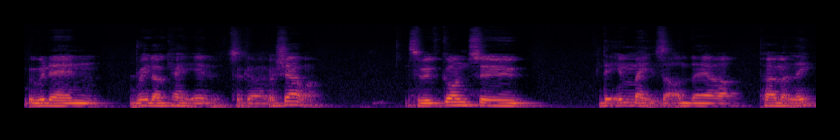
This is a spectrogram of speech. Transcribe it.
We were then relocated to go have a shower. So we've gone to the inmates that are there permanently.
